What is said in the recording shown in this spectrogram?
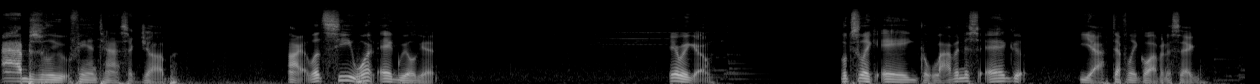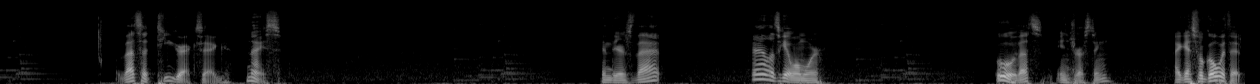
absolute fantastic job. Alright, let's see what egg we'll get. Here we go. Looks like a Glavenus egg. Yeah, definitely Glavenus egg. That's a Tigrex egg. Nice. And there's that. Eh, let's get one more. Ooh, that's interesting. I guess we'll go with it.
